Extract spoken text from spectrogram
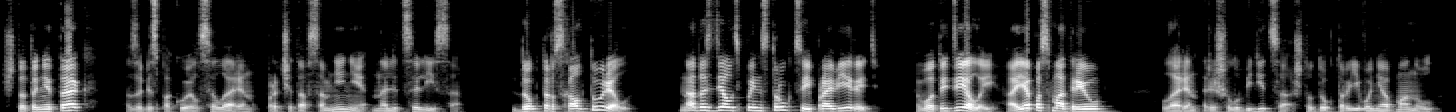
Что-то не так? Забеспокоился Ларин, прочитав сомнение на лице Лиса. Доктор схалтурил? Надо сделать по инструкции и проверить. Вот и делай, а я посмотрю. Ларин решил убедиться, что доктор его не обманул,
